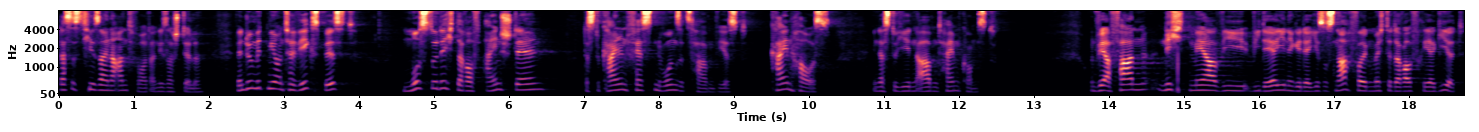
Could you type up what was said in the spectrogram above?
Das ist hier seine Antwort an dieser Stelle. Wenn du mit mir unterwegs bist, musst du dich darauf einstellen, dass du keinen festen Wohnsitz haben wirst, kein Haus, in das du jeden Abend heimkommst. Und wir erfahren nicht mehr, wie, wie derjenige, der Jesus nachfolgen möchte, darauf reagiert.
